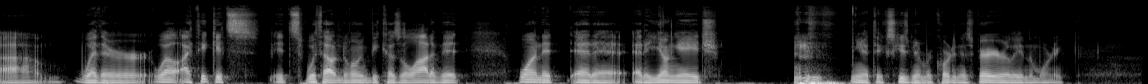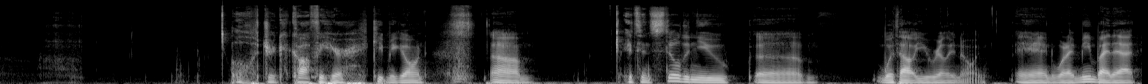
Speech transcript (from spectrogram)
Um, whether well, I think it's it's without knowing because a lot of it, one at, at a at a young age, you have to excuse me. I'm recording this very early in the morning. Oh, drink of coffee here, keep me going. Um, it's instilled in you um, without you really knowing. And what I mean by that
